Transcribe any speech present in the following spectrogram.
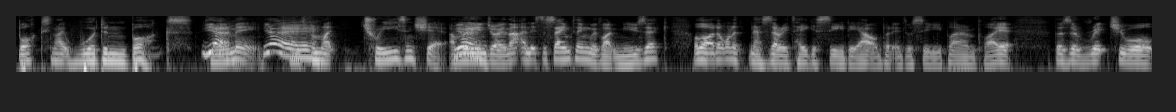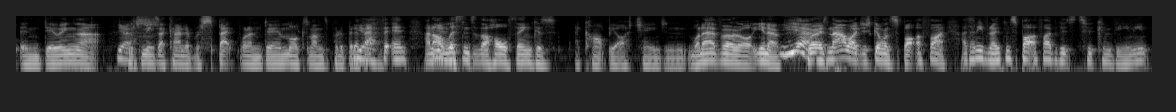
books, like wooden books. Yeah. You know what I mean? Yeah. yeah from like trees and shit. I'm yeah. really enjoying that. And it's the same thing with like music. Although I don't want to necessarily take a CD out and put it into a CD player and play it there's a ritual in doing that, yes. which means I kind of respect what I'm doing more because I'm having to put a bit yeah. of effort in, and yeah. I'll listen to the whole thing because I can't be asked changing whatever or you know. Yeah. Whereas now I just go on Spotify. I don't even open Spotify because it's too convenient.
